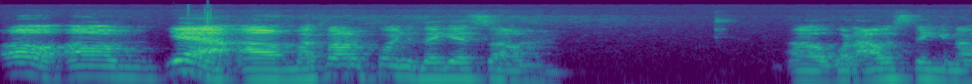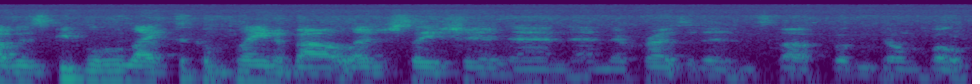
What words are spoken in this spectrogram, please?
Oh um yeah. Um, my final point is I guess um uh, what I was thinking of is people who like to complain about legislation and, and their president and stuff, but who don't vote.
